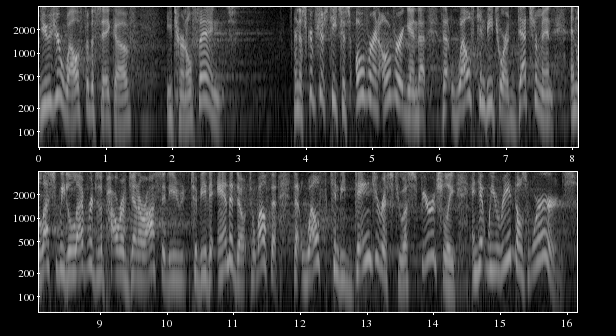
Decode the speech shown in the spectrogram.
use your wealth for the sake of eternal things. And the scriptures teach us over and over again that, that wealth can be to our detriment unless we leverage the power of generosity to be the antidote to wealth. That, that wealth can be dangerous to us spiritually, and yet we read those words.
